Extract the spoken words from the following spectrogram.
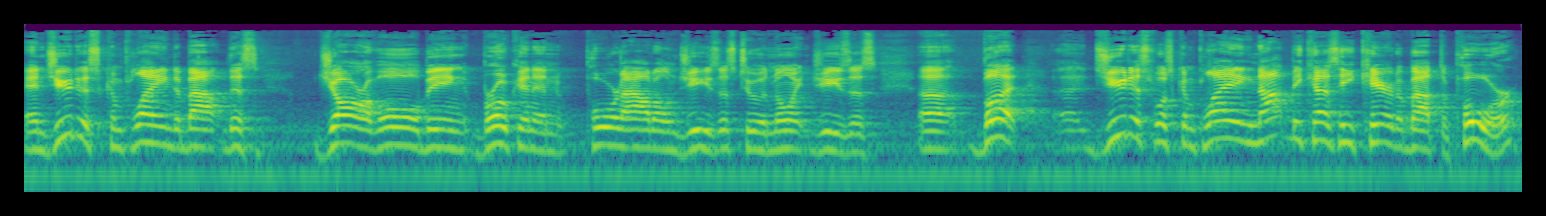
And Judas complained about this jar of oil being broken and poured out on Jesus to anoint Jesus. Uh, but uh, Judas was complaining not because he cared about the poor,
